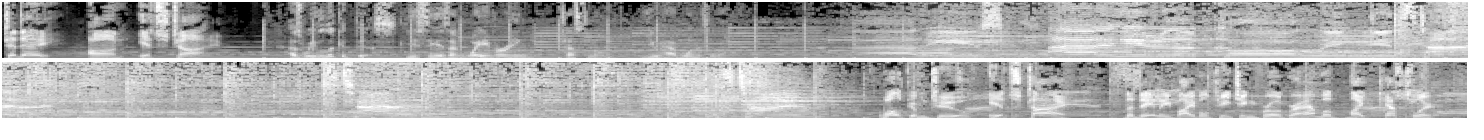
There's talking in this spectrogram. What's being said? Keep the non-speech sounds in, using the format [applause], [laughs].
Today on It's Time. As we look at this, you see his unwavering testimony. You have one as well. valleys. I hear the calling. It's time. Time. It's time. Welcome to It's Time, the daily Bible teaching program of Mike Kessler,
